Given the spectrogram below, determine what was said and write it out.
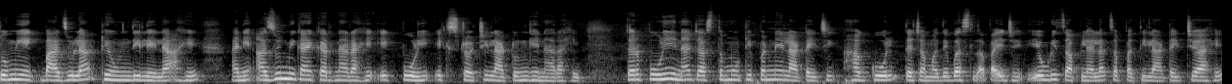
तो मी एक बाजूला ठेवून दिलेला आहे. आणि अजून मी काय करणार आहे एक पोळी एक्स्ट्राची लाटून घेणार आहे. तर पोळी ना जास्त मोठी पण नाही लाटायची. हा गोल त्याच्यामध्ये बसला पाहिजे. एवढीच आपल्याला चपाती लाटायची आहे.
